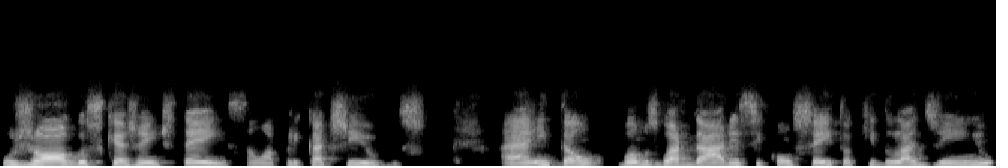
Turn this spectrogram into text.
os jogos que a gente tem são aplicativos. É, então, vamos guardar esse conceito aqui do ladinho,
